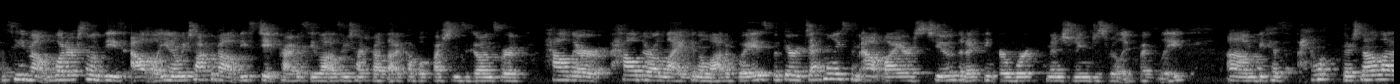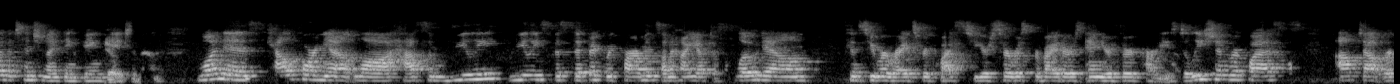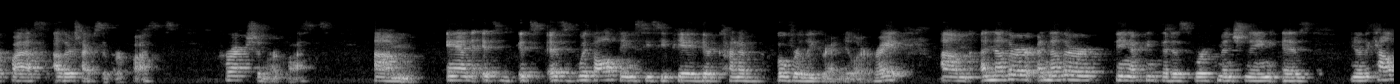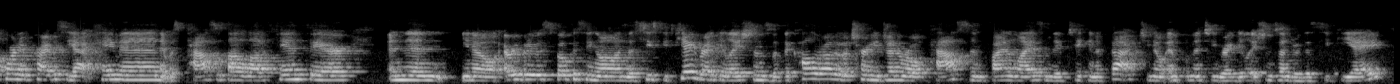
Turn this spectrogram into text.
I was thinking about what are some of these out, you know, we talk about these state privacy laws. We talked about that a couple of questions ago and sort of how they're how they're alike in a lot of ways, but there are definitely some outliers too that I think are worth mentioning just really quickly. Um, because I don't, there's not a lot of attention I think being paid yep. to them. One is California law has some really, really specific requirements on how you have to flow down consumer rights requests to your service providers and your third parties, deletion requests, opt-out requests, other types of requests, correction requests. Um, and it's it's as with all things CCPA, they're kind of overly granular, right? Um, another another thing I think that is worth mentioning is, you know, the California Privacy Act came in, it was passed without a lot of fanfare, and then, you know, everybody was focusing on the CCPA regulations, but the Colorado Attorney General passed and finalized, and they've taken effect, you know, implementing regulations under the CPA.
